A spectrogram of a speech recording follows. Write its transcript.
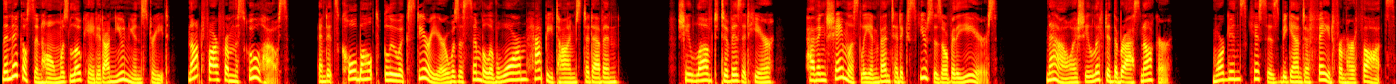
The Nicholson home was located on Union Street, not far from the schoolhouse, and its cobalt blue exterior was a symbol of warm, happy times to Devon. She loved to visit here, having shamelessly invented excuses over the years. Now, as she lifted the brass knocker, Morgan's kisses began to fade from her thoughts.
